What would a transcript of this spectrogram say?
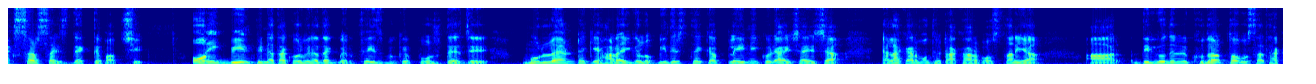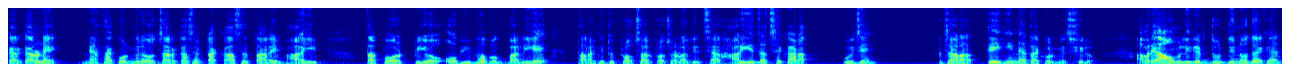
এক্সারসাইজ দেখতে পাচ্ছি। অনেক বিএনপি নেতাকর্মীরা দেখবেন ফেসবুকে পোস্ট দেয় যে মূল্যায়নটাকে হারাই গেল? বিদেশ থেকে প্লেনে করে আইসা আইসা এলাকার মধ্যে টাকার বস্তা নিয়া আর দীর্ঘদিনের ক্ষুধার্ত অবস্থায় থাকার কারণে নেতা কর্মীরাও যার কাছে টাকা আছে তারই ভাই, তারপর প্রিয় অভিভাবক বানিয়ে তারা কিন্তু প্রচার প্রচারণা দিচ্ছে। আর হারিয়ে যাচ্ছে কারা? ওই যে যারা তেগি নেতাকর্মী ছিল। আবার আওয়ামী লীগের দুর্দিনও দেখেন,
